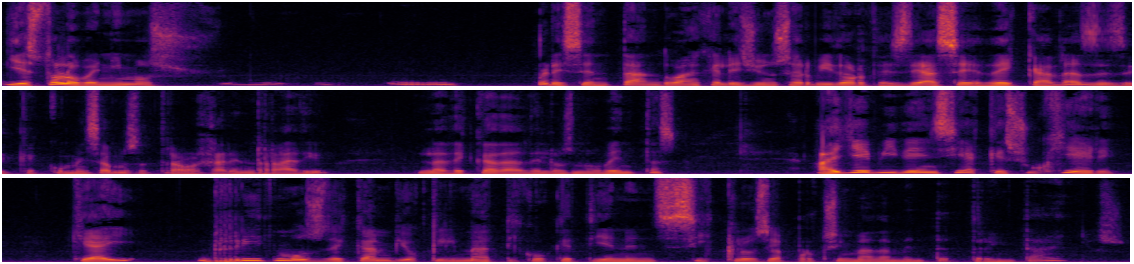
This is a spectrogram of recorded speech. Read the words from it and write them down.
y esto lo venimos presentando Ángeles y un servidor desde hace décadas, desde que comenzamos a trabajar en radio, en la década de los noventas, hay evidencia que sugiere que hay ritmos de cambio climático que tienen ciclos de aproximadamente 30 años.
